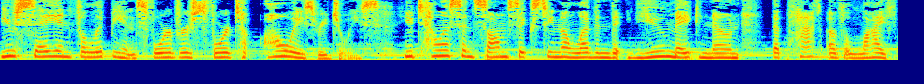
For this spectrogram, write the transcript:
You say in Philippians 4 verse 4 to always rejoice. You tell us in Psalm 16, 11 that you make known the path of life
